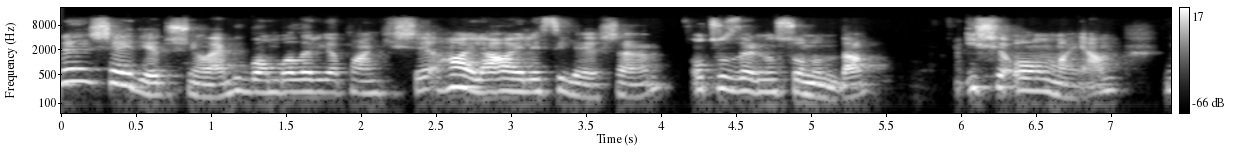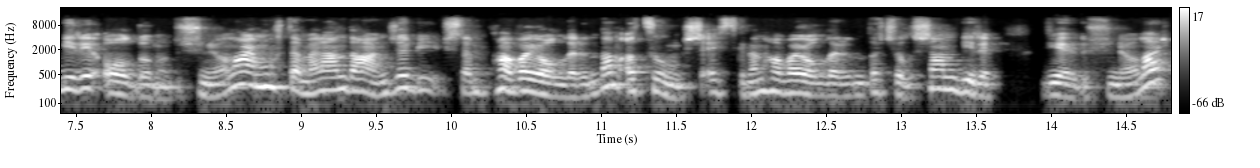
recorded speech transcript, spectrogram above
ve şey diye düşünüyorlar bu bombaları yapan kişi hala ailesiyle yaşayan 30'larının sonunda işi olmayan biri olduğunu düşünüyorlar. Muhtemelen daha önce bir işte hava yollarından atılmış, eskiden hava yollarında çalışan biri diye düşünüyorlar.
